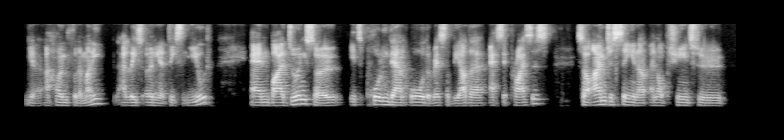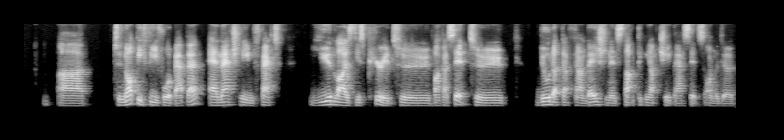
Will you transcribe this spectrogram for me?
you know, a home for the money, at least earning a decent yield. And by doing so, it's pulling down all the rest of the other asset prices. So I'm just seeing a, an opportunity to uh, to not be fearful about that, and actually, in fact, utilize this period to, like I said, to build up that foundation and start picking up cheap assets on the go.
